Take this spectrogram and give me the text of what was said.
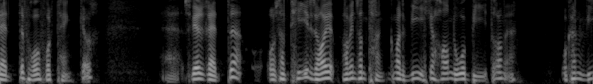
redde for hva folk tenker. Eh, så vi er redde, og samtidig har vi, har vi en sånn tanke om at vi ikke har noe å bidra med. Hva kan vi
